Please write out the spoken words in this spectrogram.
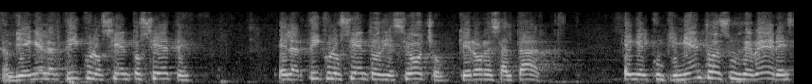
También el artículo 107, el artículo 118, quiero resaltar, en el cumplimiento de sus deberes,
